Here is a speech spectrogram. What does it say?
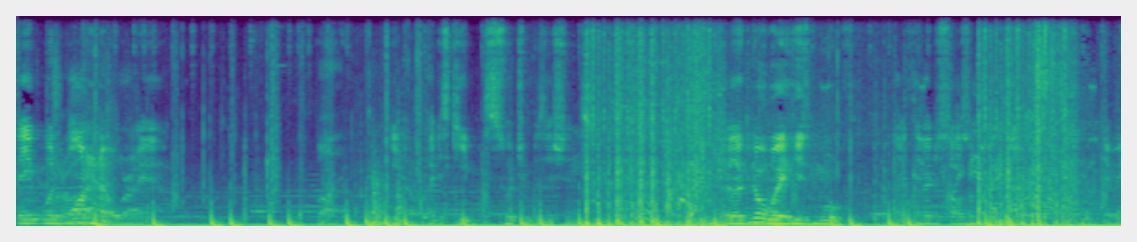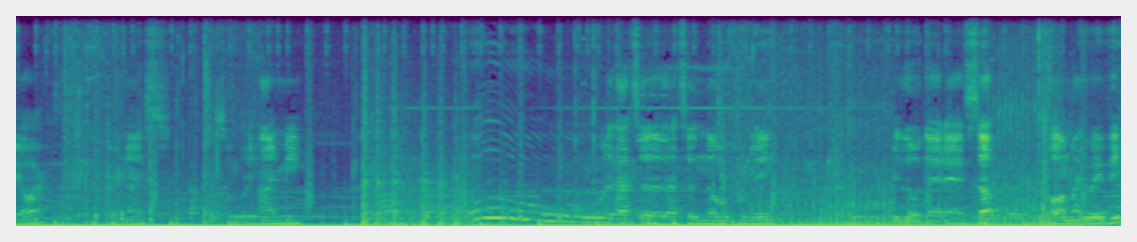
They would want to know where I am. But, you know, I just keep switching positions. They're like, no way, he's moved. I think I just saw someone that. There we are. Very nice. Someone behind me. Ooh, that's a that's a no for me. Reload that ass up. Call my UAV.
